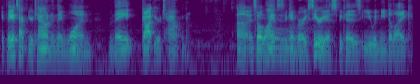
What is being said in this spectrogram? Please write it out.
if they attacked your town and they won, they got your town. Uh, and so alliances became very serious because you would need to like,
